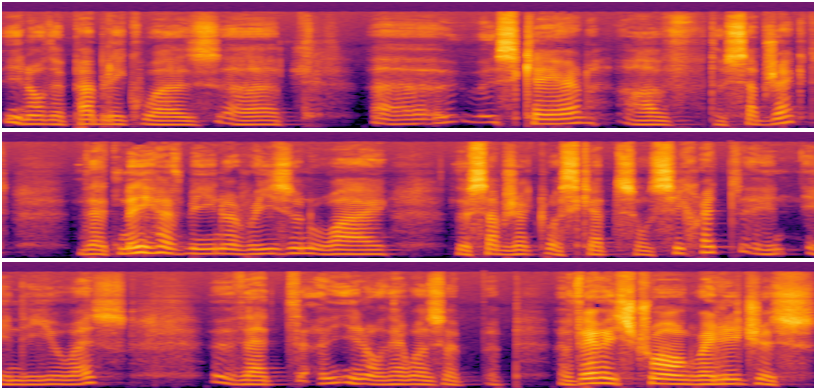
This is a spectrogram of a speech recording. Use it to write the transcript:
you know, the public was uh, uh, scared of the subject. That may have been a reason why the subject was kept so secret in, in the U.S. That you know there was a, a, a very strong religious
